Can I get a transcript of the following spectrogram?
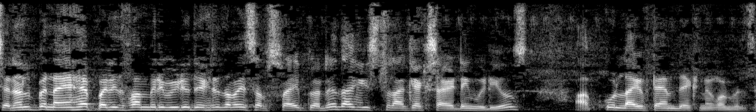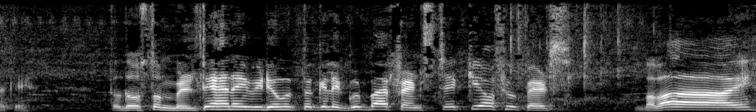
चैनल पे नए हैं, पहली दफ़ा मेरी वीडियो देख रहे तो भाई सब्सक्राइब कर लें ताकि इस तरह के एक्साइटिंग वीडियोस आपको लाइफ टाइम देखने को मिल सके। तो दोस्तों, मिलते हैं नई वीडियो में तो के लिए goodbye friends take care of you pets bye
